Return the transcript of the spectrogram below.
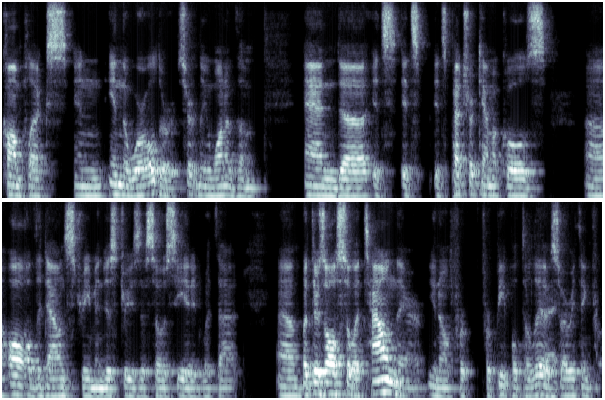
complex in in the world, or certainly one of them. And uh, it's it's it's petrochemicals, uh, all the downstream industries associated with that. Uh, but there's also a town there, you know, for for people to live. Right. So everything from,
